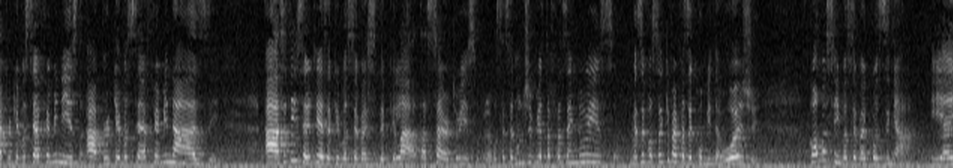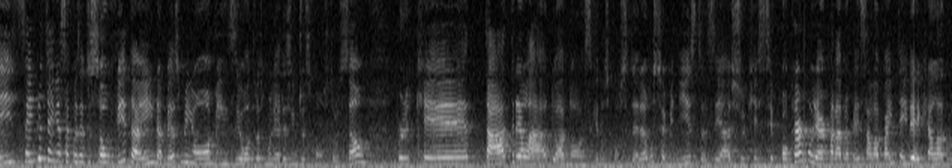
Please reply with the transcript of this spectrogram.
ah, porque você é feminista, ah, porque você é feminazi. Ah, você tem certeza que você vai se depilar? Tá certo isso pra você? Você não devia estar fazendo isso. Mas é você que vai fazer comida hoje? Como assim você vai cozinhar? E aí sempre tem essa coisa dissolvida ainda, mesmo em homens e outras mulheres em desconstrução, porque tá atrelado a nós que nos consideramos feministas e acho que se qualquer mulher parar pra pensar, ela vai entender que ela no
